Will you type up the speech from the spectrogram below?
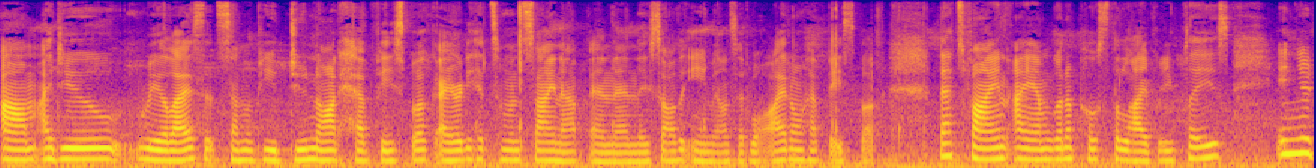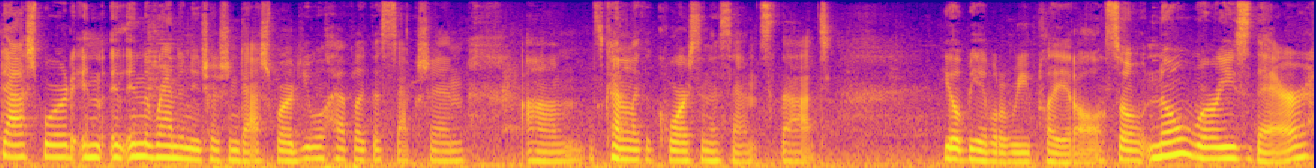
Um, I do realize that some of you do not have Facebook. I already had someone sign up and then they saw the email and said, Well, I don't have Facebook. That's fine. I am going to post the live replays in your dashboard, in, in the Randa Nutrition dashboard. You will have like a section. Um, it's kind of like a course in a sense that you'll be able to replay it all. So, no worries there.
